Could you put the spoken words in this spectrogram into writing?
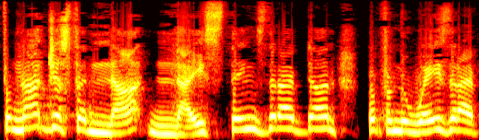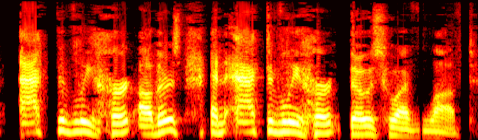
from not just the not nice things that I've done, but from the ways that I've actively hurt others and actively hurt those who I've loved.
